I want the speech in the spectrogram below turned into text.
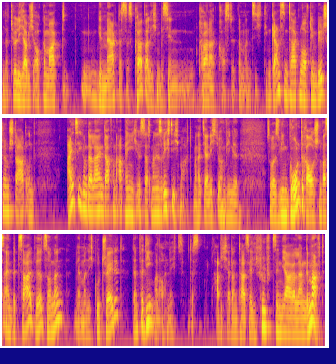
Natürlich habe ich auch gemerkt, gemerkt, dass das körperlich ein bisschen Körner kostet, wenn man sich den ganzen Tag nur auf dem Bildschirm starrt und einzig und allein davon abhängig ist, dass man es richtig macht. Man hat ja nicht irgendwie eine, sowas wie ein Grundrauschen, was einem bezahlt wird, sondern wenn man nicht gut tradet, dann verdient man auch nichts. Das habe ich ja dann tatsächlich 15 Jahre lang gemacht.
